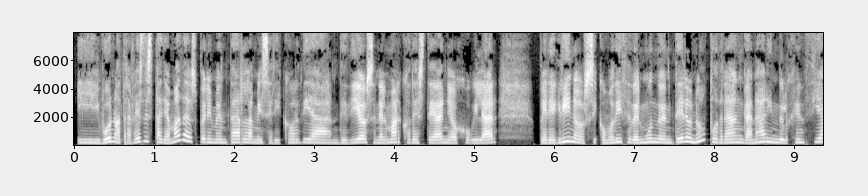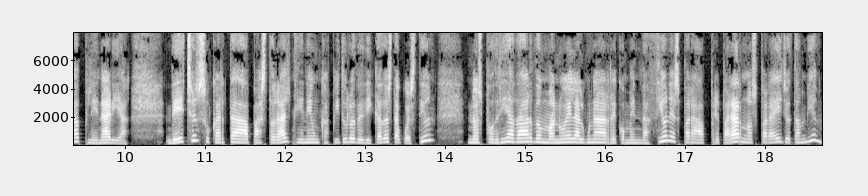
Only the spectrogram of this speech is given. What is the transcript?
y, bueno, a través de esta llamada experimentar la misericordia de Dios en el marco de este año jubilar. Peregrinos y, como dice, del mundo entero, ¿no?, podrán ganar indulgencia plenaria. De hecho, en su carta pastoral tiene un capítulo dedicado a esta cuestión. ¿Nos podría dar, don Manuel, algunas recomendaciones para prepararnos para ello también?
